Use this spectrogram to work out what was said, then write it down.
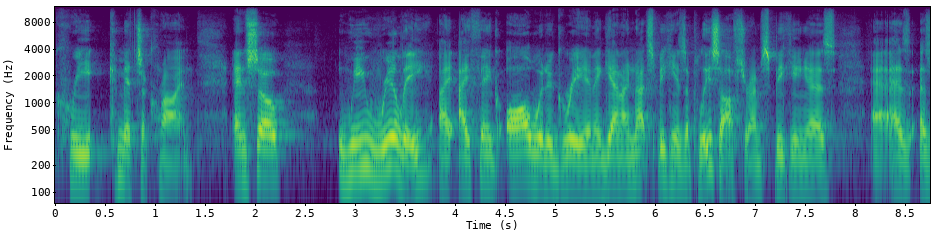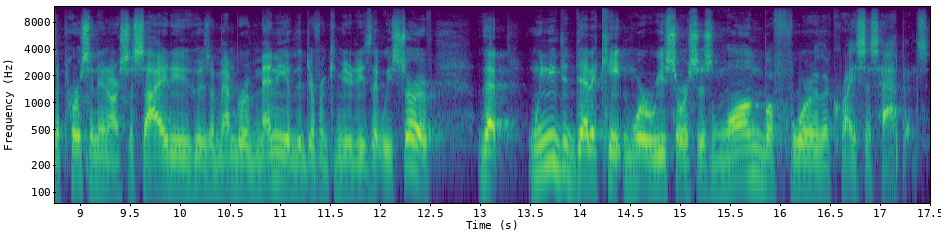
commits a crime. And so we really, I, I, think all would agree, and again, I'm not speaking as a police officer, I'm speaking as, as, as a person in our society who's a member of many of the different communities that we serve, that we need to dedicate more resources long before the crisis happens.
